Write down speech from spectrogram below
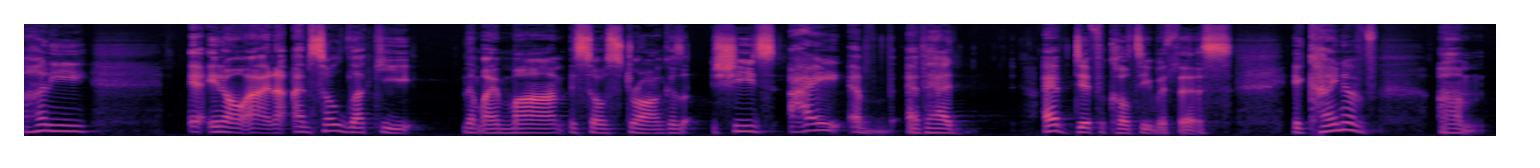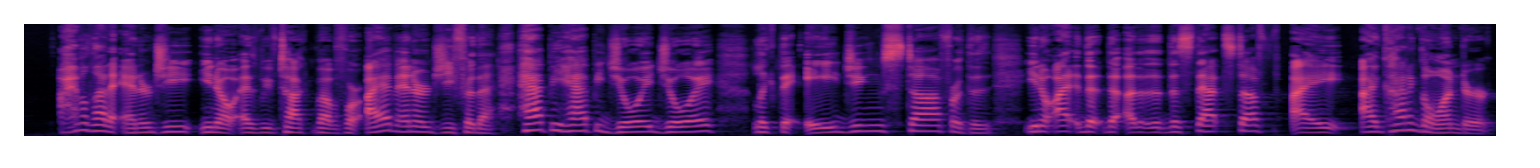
honey, you know, and I'm so lucky that my mom is so strong because she's. I have, have had, I have difficulty with this. It kind of. Um, I have a lot of energy, you know, as we've talked about before. I have energy for the happy, happy, joy, joy, like the aging stuff or the, you know, I the the, uh, the, the that stuff. I I kind of go under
